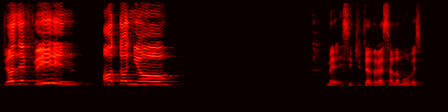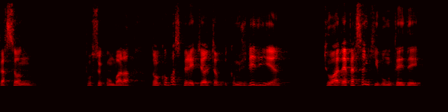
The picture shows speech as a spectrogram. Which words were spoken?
Joséphine, Antonio. Mais si tu t'adresses à la mauvaise personne pour ce combat-là, dans le combat spirituel, tu- comme je l'ai dit, hein, tu auras des personnes qui vont t'aider.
